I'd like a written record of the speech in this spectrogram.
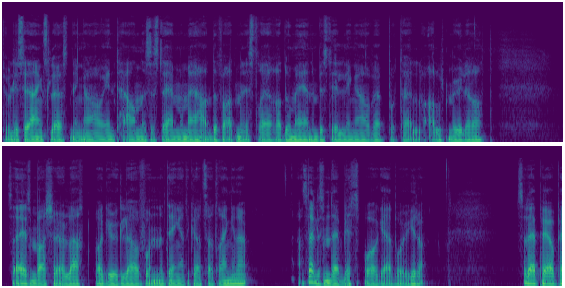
publiseringsløsninger og interne systemer vi hadde for å administrere domenebestillinger og webhotell og alt mulig rart. Så jeg liksom bare sjøllært, bare googla og funnet ting etter hvert som jeg trenger det. Og så er liksom det blitt språket jeg bruker, da. Så det er PHP.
